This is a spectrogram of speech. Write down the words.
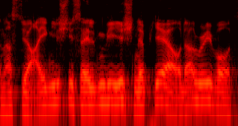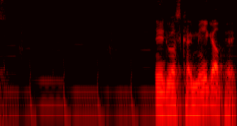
Dann hast du ja eigentlich dieselben wie ich, ne Pierre, oder? Rewards. Ne, du hast kein Megapack.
